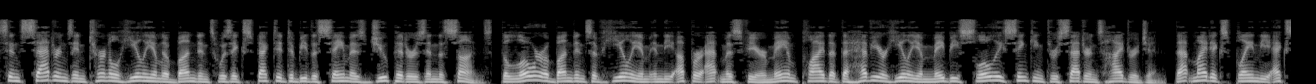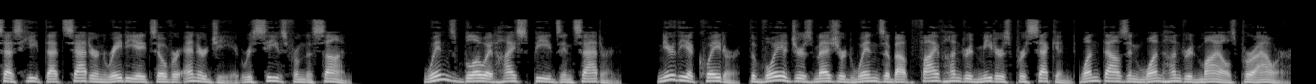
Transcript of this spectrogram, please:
Since Saturn's internal helium abundance was expected to be the same as Jupiter's and the Sun's, the lower abundance of helium in the upper atmosphere may imply that the heavier helium may be slowly sinking through Saturn's hydrogen, that might explain the excess heat that Saturn radiates over energy it receives from the Sun. Winds blow at high speeds in Saturn. Near the equator, the Voyagers measured winds about 500 meters per second, 1100 miles per hour.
